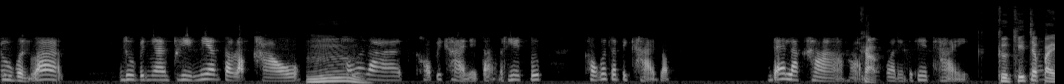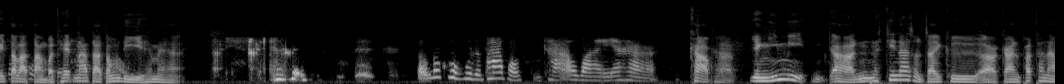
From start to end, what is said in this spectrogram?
ดูเหมือนว่าดูเป็นงานพรีเมียมสำหรับเขาอืมเพราะเวลาเขาไปขายในต่างประเทศปุ๊บ เขาก็จะไปขายแบบได้ราคาค่ะครับมากกว่าในประเทศไทย คือคิดจะไปตลาดต่างประเทศหน้าตาต้องดีใช่ไหมฮะต้องต้องคงคุณภาพของสินค้าเอาไว้อะค่ะครับครับอย่างนี้มีอ่าที่น่าสนใจคืออาการพัฒนา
